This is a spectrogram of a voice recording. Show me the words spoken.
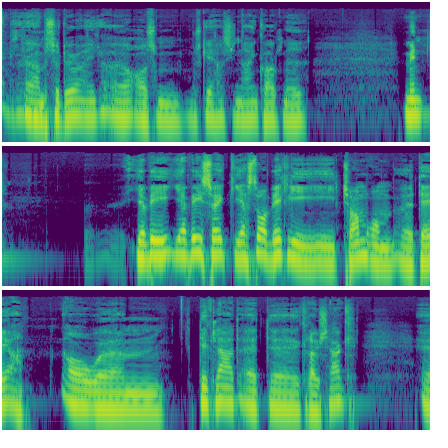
ambassadør, ambassadør ikke? Og, og som måske har sin egen kok med. Men jeg ved, jeg ved så ikke, jeg står virkelig i et tomrum øh, der, og øh, det er klart, at øh, Grev Jacques øh,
